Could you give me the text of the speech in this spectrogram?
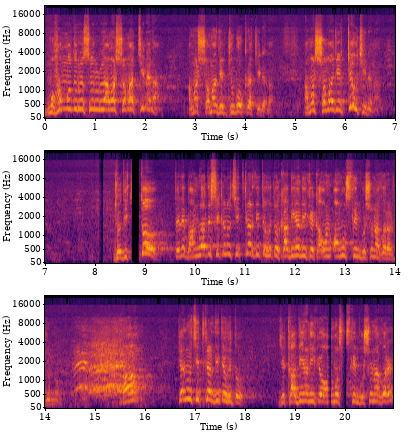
মোহাম্মদুর রসুল্লাহ আমার সমাজ চিনে না। আমার সমাজের যুবকরা চিনে না। আমার সমাজের কেউ চিনে না। যদি তো তাহলে বাংলাদেশে কেন চিৎকার দিতে হতো কাদিয়ানিকে কারণ অমুসলিম ঘোষণা করার জন্য? হ্যাঁ? কেন চিৎকার দিতে হতো যে কাদিয়ানিকে অমুসলিম ঘোষণা করেন,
